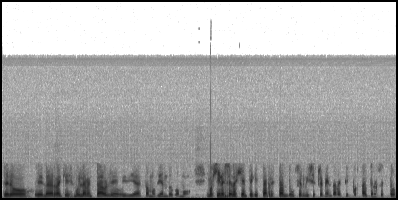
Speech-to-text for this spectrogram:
pero eh, la verdad que es muy lamentable, hoy día estamos viendo como, imagínense la gente que está prestando un servicio tremendamente importante en el sector,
